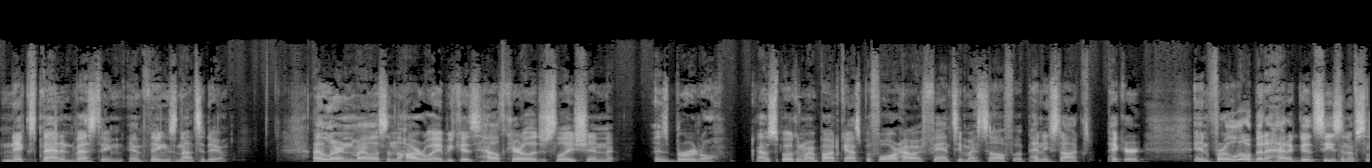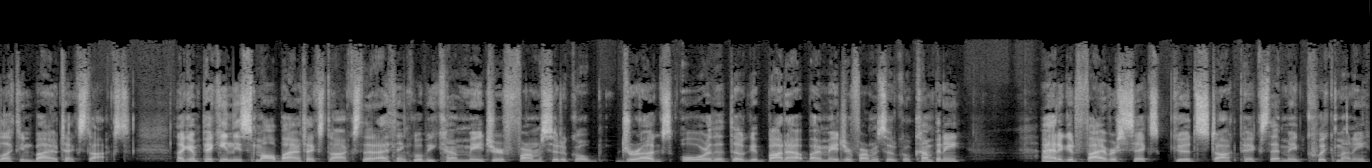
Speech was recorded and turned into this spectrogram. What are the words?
"Nick's Bad Investing and Things Not to Do." I learned my lesson the hard way because healthcare legislation is brutal. I've spoken on my podcast before how I fancy myself a penny stocks picker. And for a little bit, I had a good season of selecting biotech stocks. Like I'm picking these small biotech stocks that I think will become major pharmaceutical drugs or that they'll get bought out by a major pharmaceutical company. I had a good five or six good stock picks that made quick money,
